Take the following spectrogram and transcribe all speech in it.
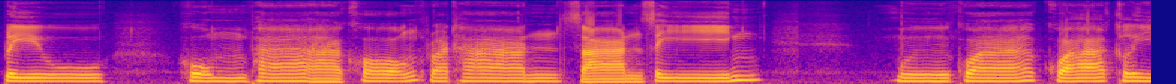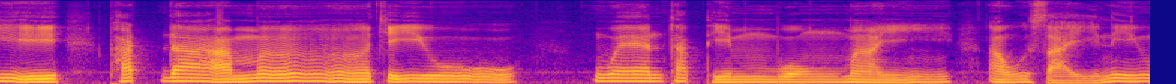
ปลิวห่มผ้าของประธานสารสิงมือขวาขวาคลีพัดดามจิวแวนทับทิมวงใหม่ เอาใส่นิ้ว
